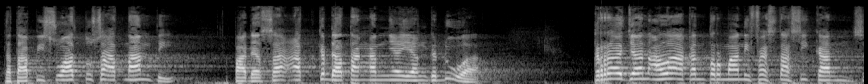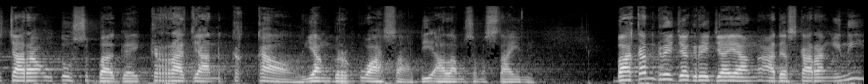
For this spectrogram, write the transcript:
Tetapi suatu saat nanti, pada saat kedatangannya yang kedua, kerajaan Allah akan termanifestasikan secara utuh sebagai kerajaan kekal yang berkuasa di alam semesta ini. Bahkan gereja-gereja yang ada sekarang ini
